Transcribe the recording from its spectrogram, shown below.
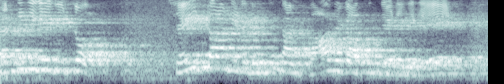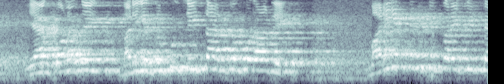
சந்ததியை விட்டோ செய்தானிடமிருந்து நான் பாதுகாப்பும் தேடுகிறேன். என் குழந்தை மரியத்துக்கும் செய்தா இருக்கக்கூடாது. மரியத்திற்கு பிறக்கின்ற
